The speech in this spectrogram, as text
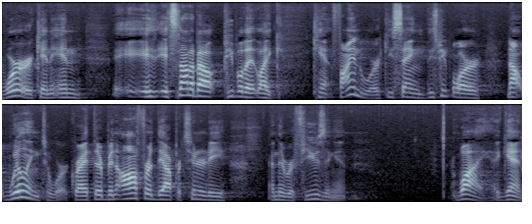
work. And, and it's not about people that like can't find work. He's saying these people are not willing to work, right? They've been offered the opportunity and they're refusing it. Why? Again,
